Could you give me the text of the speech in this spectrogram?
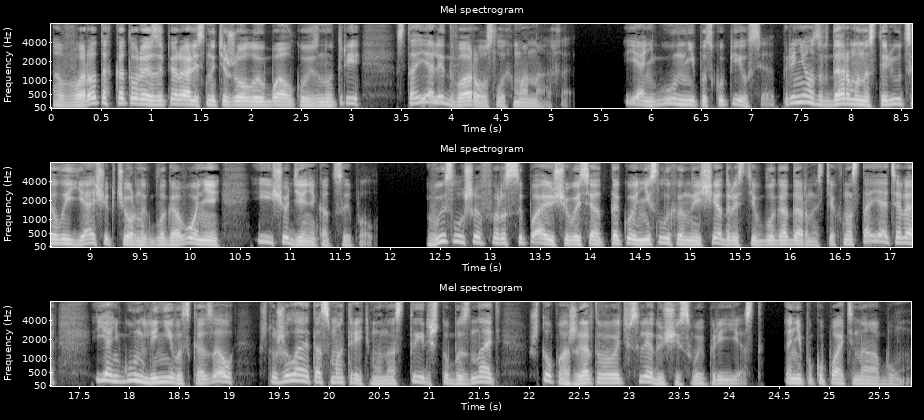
а в воротах, которые запирались на тяжелую балку изнутри, стояли два рослых монаха. Яньгун не поскупился, принес в дар монастырю целый ящик черных благовоний и еще денег отсыпал. Выслушав рассыпающегося от такой неслыханной щедрости в благодарностях настоятеля, Яньгун лениво сказал, что желает осмотреть монастырь, чтобы знать, что пожертвовать в следующий свой приезд, а не покупать на обум.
